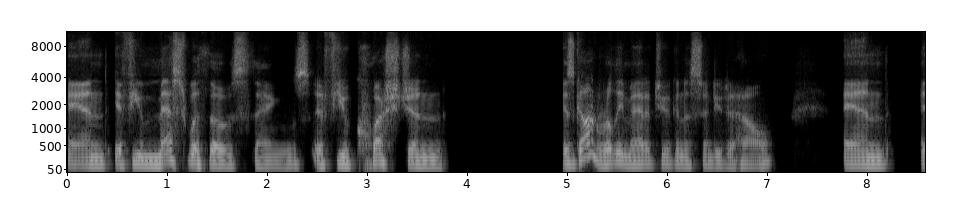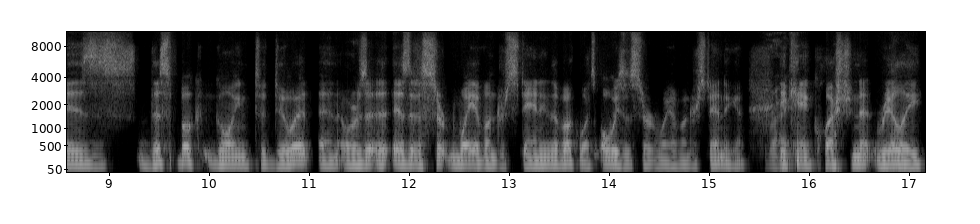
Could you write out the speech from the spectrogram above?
And if you mess with those things, if you question, is God really mad at you, going to send you to hell? And is this book going to do it? And or is it is it a certain way of understanding the book? Well, it's always a certain way of understanding it. You can't question it really.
